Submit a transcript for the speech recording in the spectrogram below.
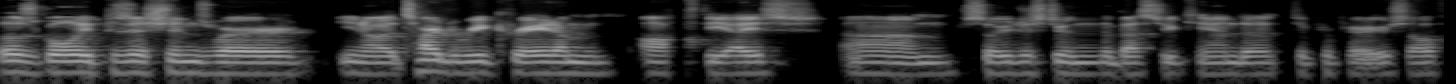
those goalie positions where you know it's hard to recreate them off the ice. Um, so you're just doing the best you can to to prepare yourself.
